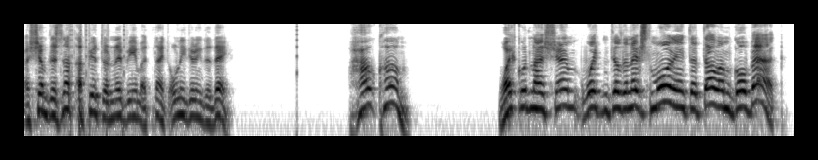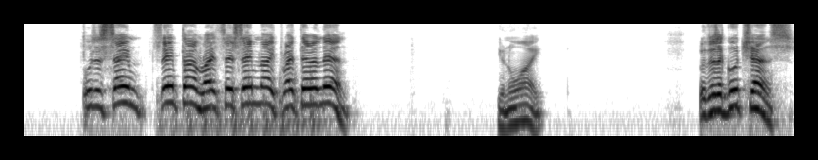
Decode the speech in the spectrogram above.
Hashem does not appear to Nevi'im at night, only during the day. How come? Why couldn't Hashem wait until the next morning to tell him go back? It was the same same time, right? Say same night, right there and then. You know why? But there's a good chance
